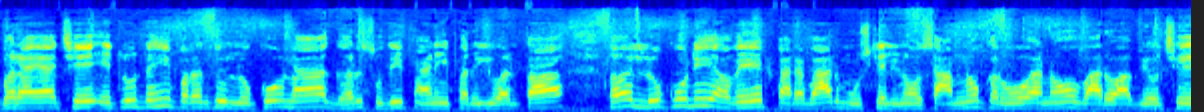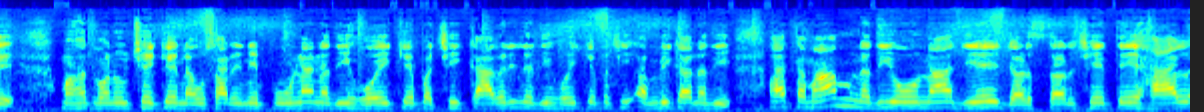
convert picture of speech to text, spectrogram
ભરાયા છે. એટલું નહીં, પરંતુ લોકોના ઘર સુધી પાણી ફરી વળતા લોકોને હવે પારવાર મુશ્કેલીનો સામનો કરવાનો વારો આવ્યો છે. મહત્વનું છે કે નવસારીની પૂર્ણા નદી હોય કે પછી કાવેરી નદી હોય કે પછી અંબિકા નદી, આ તમામ નદીઓના જે જળસ્તર છે તે હાલ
